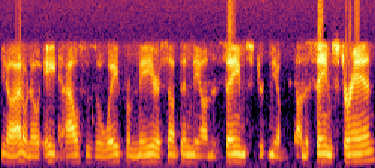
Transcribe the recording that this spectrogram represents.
you know, I don't know, eight houses away from me or something you know, on the same you know, on the same strand,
